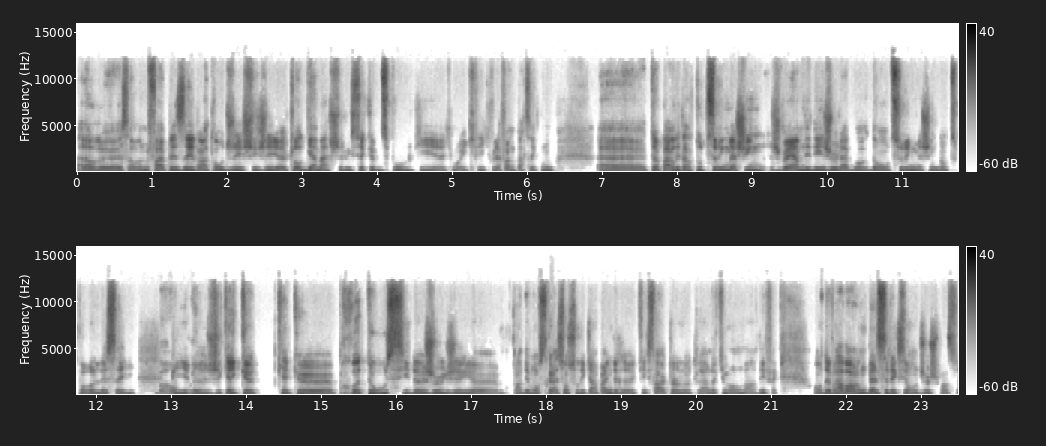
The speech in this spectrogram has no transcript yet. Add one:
Alors, euh, ça va nous faire plaisir. Entre autres, j'ai euh, Claude Gamache, celui qui s'occupe du pool, euh, qui, m'a écrit, qui voulait faire une partie avec nous. tu as parlé tantôt de Turing Machine. Je vais amener des jeux là-bas, dont Turing Machine, donc tu pourras l'essayer. Puis j'ai quelques, quelques protos aussi de jeux que j'ai en démonstration sur les campagnes de Kickstarter. il y en a qui m'ont demandé. on devrait avoir une belle sélection de jeux, je pense,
